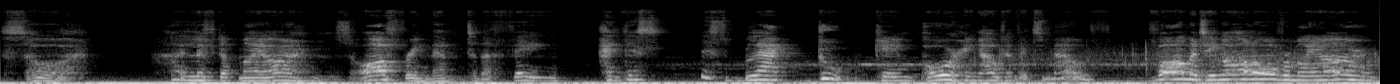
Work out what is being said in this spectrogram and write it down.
So, I lift up my arms, offering them to the thing, and this this black goop came pouring out of its mouth, vomiting all over my arms.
